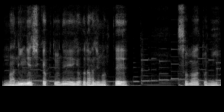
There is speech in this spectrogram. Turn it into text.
まあ人間失格というね、映画から始まって、その後に、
